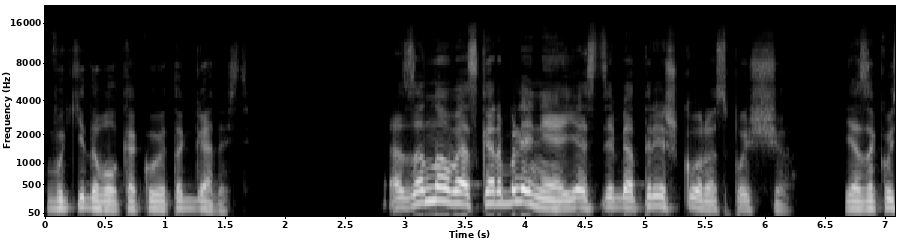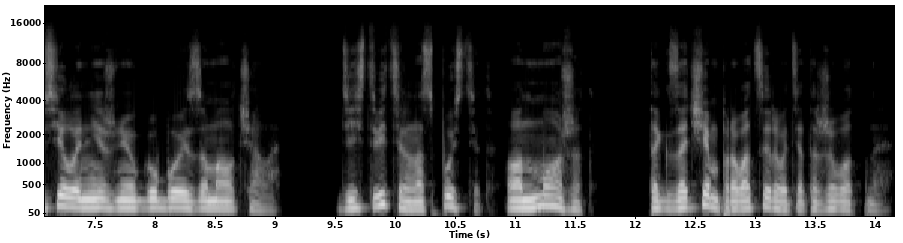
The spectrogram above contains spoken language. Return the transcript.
выкидывал какую-то гадость. «А за новое оскорбление я с тебя три шкуры спущу». Я закусила нижнюю губу и замолчала. Действительно спустит, он может. Так зачем провоцировать это животное?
